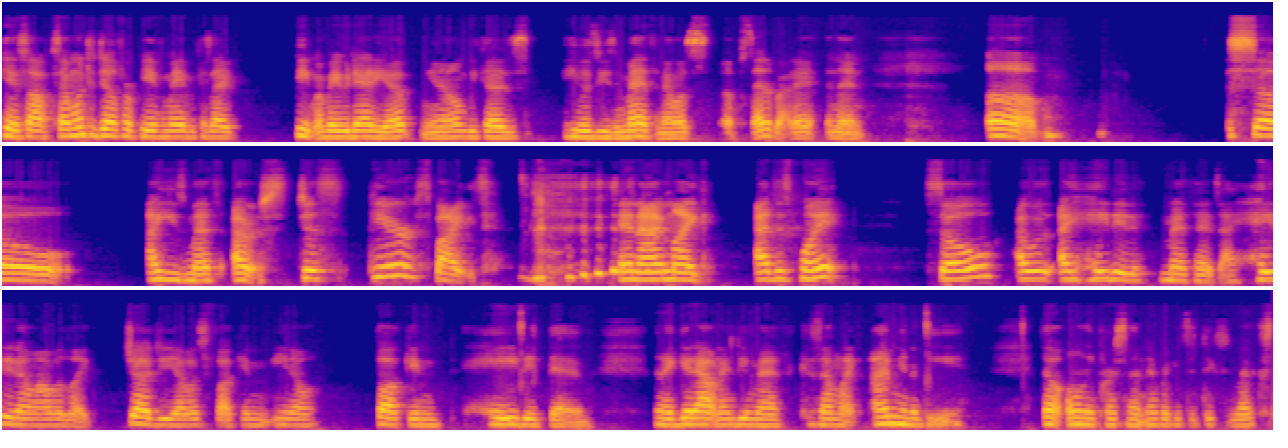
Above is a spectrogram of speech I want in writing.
pissed off because I went to jail for PFMA because I beat my baby daddy up, you know, because he was using meth and I was upset about it. And then, um, so I use meth out of just pure spite, and I'm like at this point. So I was I hated meth heads. I hated them. I was like judgy. I was fucking you know fucking hated them. And I get out and I do meth because I'm like I'm gonna be the only person that never gets addicted to meth. Because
